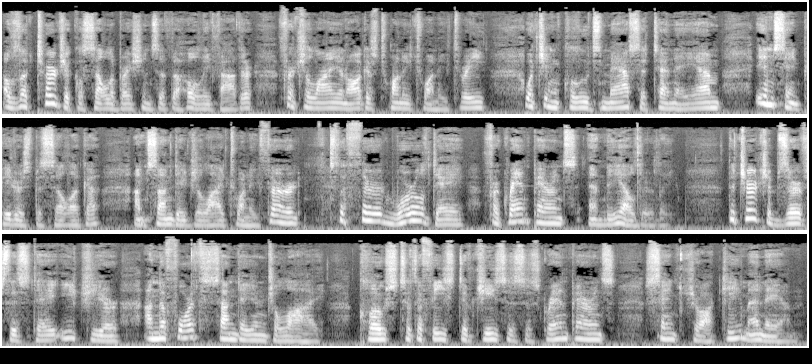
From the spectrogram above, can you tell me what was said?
of liturgical celebrations of the Holy Father for July and August 2023, which includes Mass at 10 a.m. in St. Peter's Basilica on Sunday, July 23rd. It's the third World Day for grandparents and the elderly. The Church observes this day each year on the fourth Sunday in July, close to the feast of Jesus' grandparents, St. Joachim and Anne.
